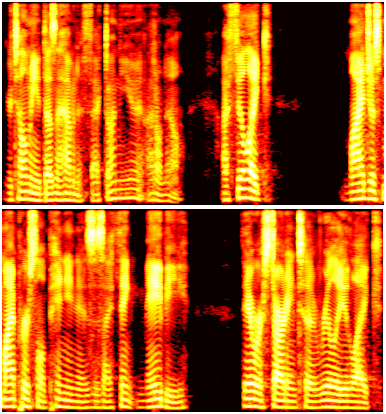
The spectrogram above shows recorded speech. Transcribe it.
you're telling me it doesn't have an effect on you? I don't know. I feel like my just my personal opinion is is i think maybe they were starting to really like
